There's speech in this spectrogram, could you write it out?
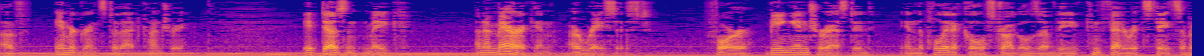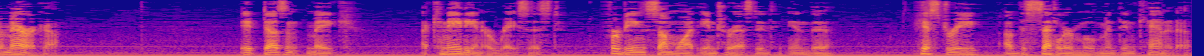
of immigrants to that country. It doesn't make an American a racist for being interested in the political struggles of the Confederate States of America. It doesn't make a Canadian a racist for being somewhat interested in the history of the settler movement in Canada.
